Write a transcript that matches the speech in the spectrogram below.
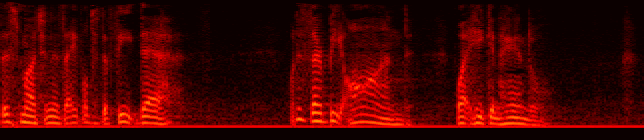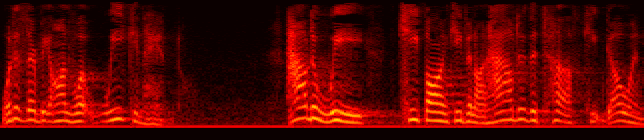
this much and is able to defeat death, what is there beyond what he can handle? What is there beyond what we can handle? How do we keep on keeping on? How do the tough keep going?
